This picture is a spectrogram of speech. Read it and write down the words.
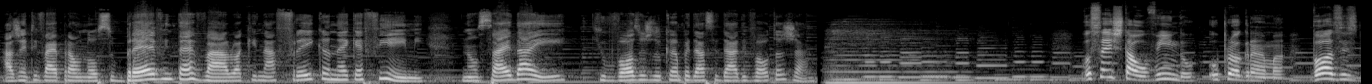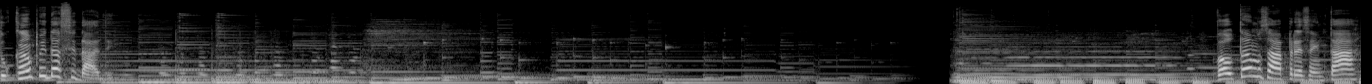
a gente vai para o nosso breve intervalo aqui na Frei Caneca FM. Não sai daí, que o Vozes do Campo e da Cidade volta já. Você está ouvindo o programa Vozes do Campo e da Cidade. Voltamos a apresentar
